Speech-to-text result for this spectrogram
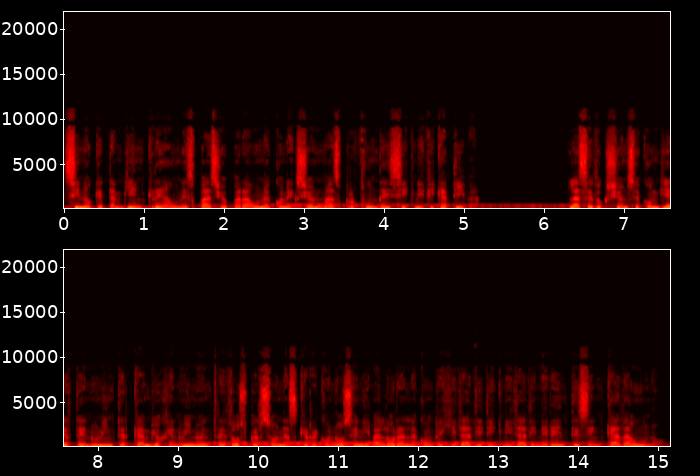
sino que también crea un espacio para una conexión más profunda y significativa. La seducción se convierte en un intercambio genuino entre dos personas que reconocen y valoran la complejidad y dignidad inherentes en cada uno.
